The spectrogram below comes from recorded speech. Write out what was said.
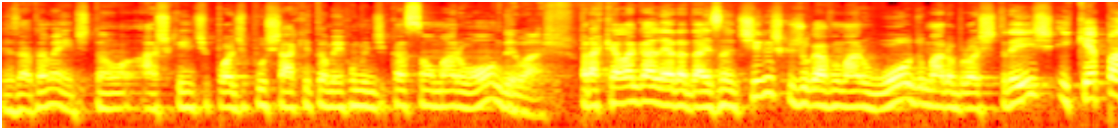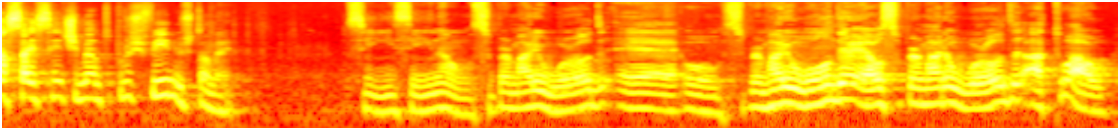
exatamente. Então acho que a gente pode puxar aqui também como indicação Mario Wonder. Eu acho. Para aquela galera das antigas que jogava Mario World, Mario Bros 3 e quer passar esse sentimento pros filhos também. Sim, sim, não. Super Mario World é. O Super Mario Wonder é o Super Mario World atual.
